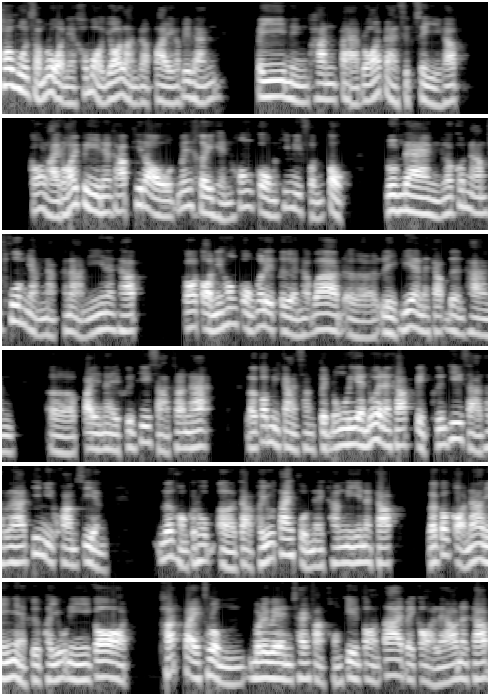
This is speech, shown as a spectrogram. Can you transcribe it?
ข้อมูลสำรวจเนี่ยเขาบอกย้อนหลังกลับไปครับพี่แบงค์ปี 1884 ครับ ก็หลายร้อยปีนะครับ ที่เราไม่เคยเห็นฮ่องกงที่มีฝนตก รุนแรงแล้วก็น้ำท่วมอย่างหนักขนาดนี้นะครับ ก็ตอนนี้ฮ่องกงก็เลยเตือนครับว่าเออหลีกเลี่ยงนะครับเดินทางเออไปในพื้นที่สาธารณะ แล้วก็มีการสั่งปิดโรงเรียนด้วยนะครับ ปิดพื้นที่สาธารณะที่มีความเสี่ยงเรื่องของกระทบเออจากพายุใต้ฝุ่นในครั้งนี้นะครับ แล้วก็ก่อนหน้านี้เนี่ยคือพายุนี้ก็พัดไปถล่มบริเวณชายฝั่งของจีนตอนใต้ไปก่อนแล้วนะครับ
